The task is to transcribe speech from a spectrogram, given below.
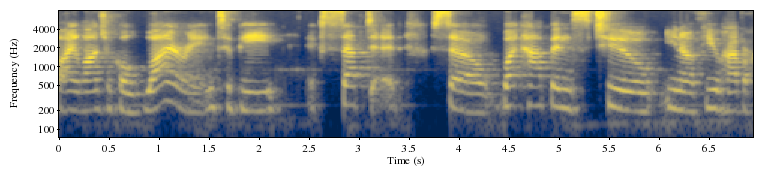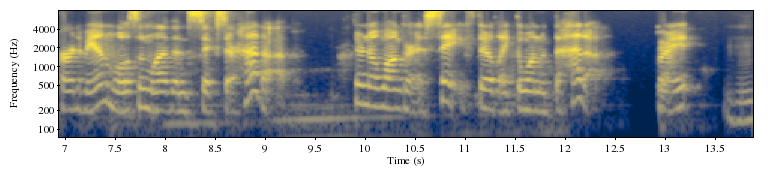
biological wiring to be accepted so what happens to you know if you have a herd of animals and one of them sticks their head up they're no longer as safe they're like the one with the head up right yeah. mm-hmm.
